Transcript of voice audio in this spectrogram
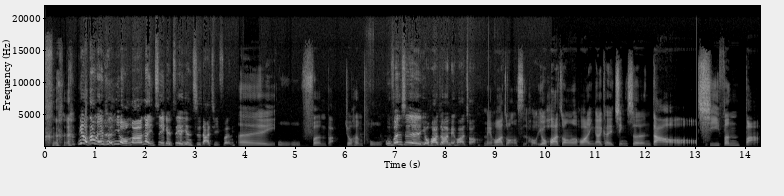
你有当没朋友吗？那你自己给自己的颜值打几分？呃，五分吧。就很普，五分是有化妆还没化妆？没化妆的时候，有化妆的话，应该可以晋升到七分吧。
